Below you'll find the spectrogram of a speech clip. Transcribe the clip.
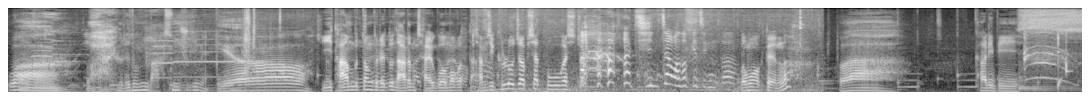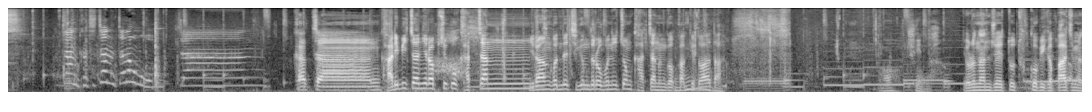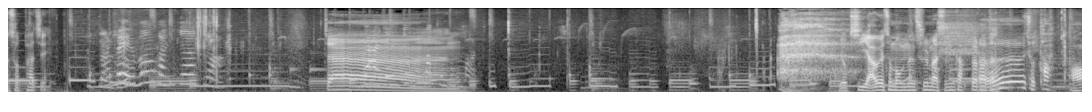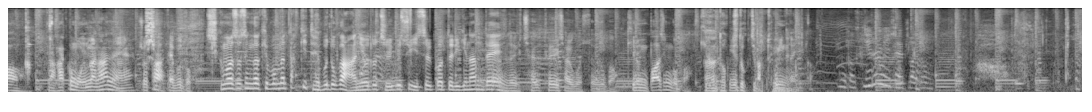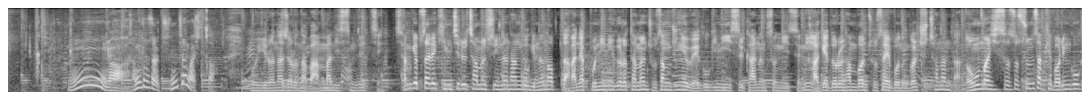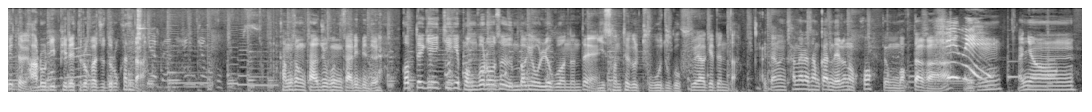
와. 와, 그래도 맛은 죽이네. 이야. 이 다음부턴 그래도 나름 잘 구워 먹었다. 잠시 클로즈업 샷 보고 가시죠. 아 진짜 맛없게 찍는다. 너무 확대했나? 와. 가리비 짠 같이 짠 짠하고 먹어. 짠. 가짠. 가리비 짠이랍시고 가짠 이러한 건데 지금 들어보니 좀 가짜는 것 같기도 하다. 어 죽인다. 요런 안주에 또 두꺼비가 빠지면 섭하지. 매번 깜짝이야 짠 역시 야외에서 먹는 술 맛은 각별하다. 어, 좋다. 아, 나 가끔 올만하네. 좋다, 대부도. 지금 와서 생각해보면 딱히 대부도가 아니어도 즐길 수 있을 것들이긴 한데 되게 잘, 되게 잘 구웠어. 이거 봐. 기름 빠진 거 봐. 기름 덕지덕지 딱 붙어 있네. 보인다니까. 그러니까 기름이 잘 빠져. 음, 야, 삼겹살 진짜 맛있다. 뭐 이러나 저러나 맛만 있으면 됐지 삼겹살에 김치를 참을 수 있는 한국인은 없다 만약 본인이 그렇다면 조상 중에 외국인이 있을 가능성이 있으니 가게도를 한번 조사해보는 걸 추천한다 너무 맛있어서 순삭해버린 고기들 바로 리필에 들어가 주도록 한다. 감성 다 죽은 가리비들. 껍데기에 익히기 번거로워서 은박에 올려 구웠는데 이 선택을 두고두고 후회하게 된다 일단은 카메라 잠깐 내려놓고 좀 먹다가. 음, 안녕.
